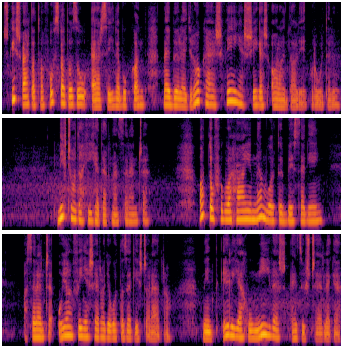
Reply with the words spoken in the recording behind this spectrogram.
és kisvártatva foszladozó erszényre bukkant, melyből egy rakás, fényességes aranytallék burult elő. Micsoda hihetetlen szerencse! Attól fogva Háim nem volt többé szegény, a szerencse olyan fényesen ragyogott az egész családra, mint Eliahu míves ezüst cserlege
